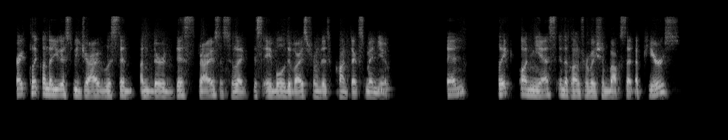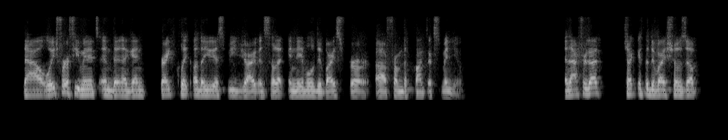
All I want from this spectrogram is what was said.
right click on the USB drive listed under disk drives and select disable device from the context menu. Then click on yes in the confirmation box that appears. Now wait for a few minutes and then again right click on the USB drive and select enable device for, uh, from the context menu. And after that, check if the device shows up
